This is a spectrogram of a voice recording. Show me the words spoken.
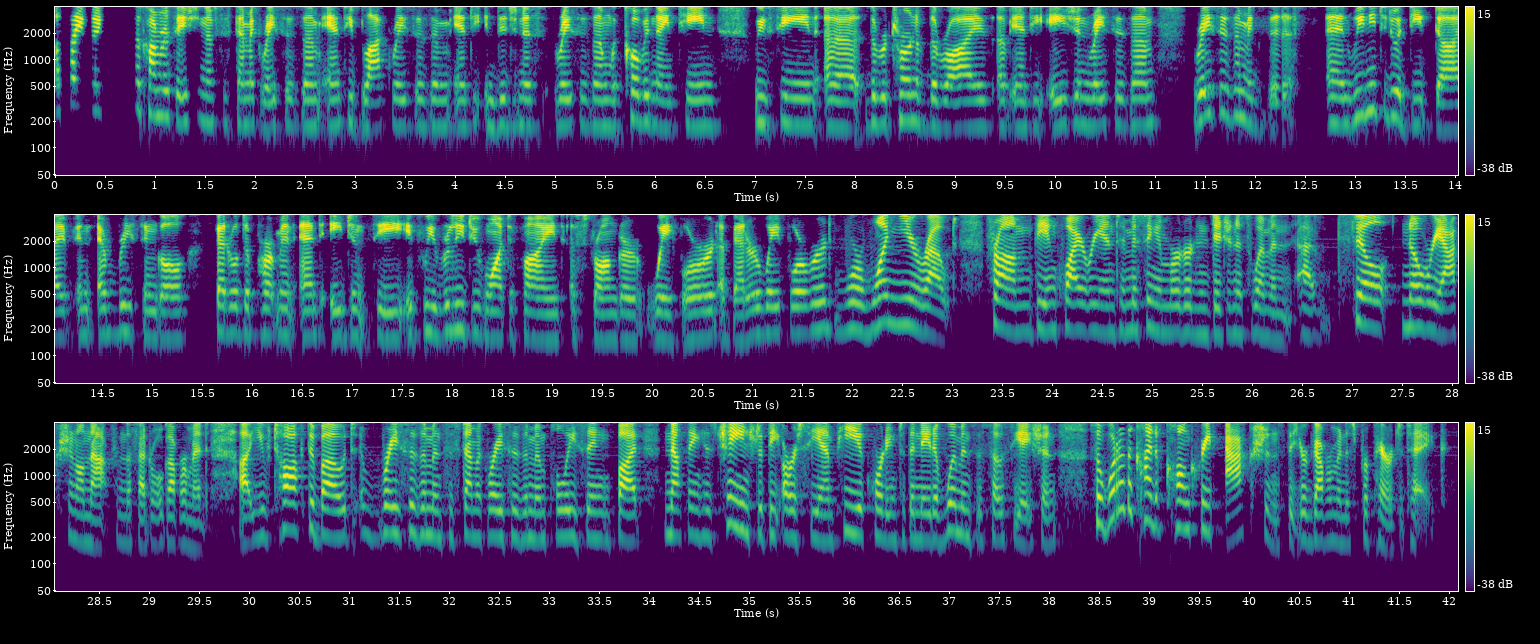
I'll tell you, the conversation of systemic racism, anti Black racism, anti Indigenous racism. With COVID 19, we've seen uh, the return of the rise of anti Asian racism. Racism exists, and we need to do a deep dive in every single federal department and agency if we really do want to find a stronger way forward, a better way forward. We're one year out from the inquiry into missing and murdered Indigenous women. Uh, still no reaction on that from the federal government. Uh, you've talked about racism and systemic racism in policing, but nothing has changed at the RCMP, according to the Native Women's Association. So, what are the kind of concrete actions that your government is prepared to take?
